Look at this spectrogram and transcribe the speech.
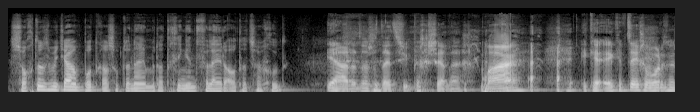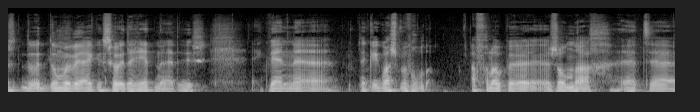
's ochtends met jou een podcast op te nemen. Dat ging in het verleden altijd zo goed. Ja, dat was altijd super gezellig. Maar ik, ik heb tegenwoordig door, door mijn werk een soort ritme. Dus ik ben. eh, ik, ik was bijvoorbeeld afgelopen zondag het, eh,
